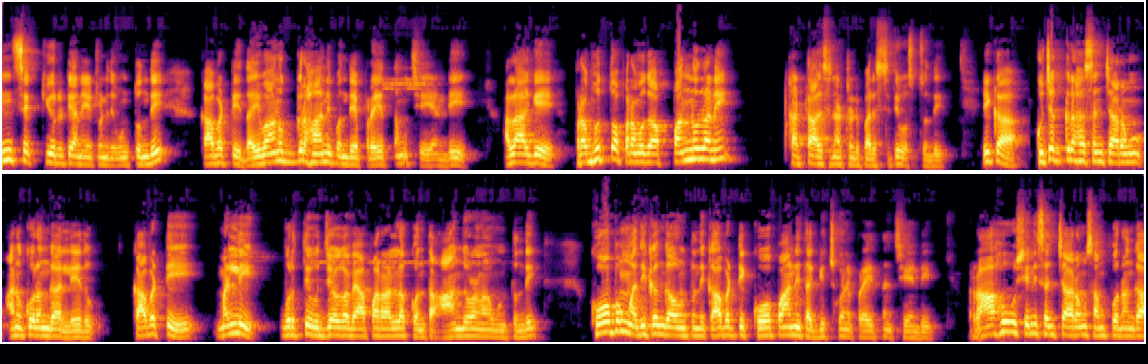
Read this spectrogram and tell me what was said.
ఇన్సెక్యూరిటీ అనేటువంటిది ఉంటుంది. కాబట్టి దైవానుగ్రహాన్ని పొందే ప్రయత్నం చేయండి. అలాగే ప్రభుత్వ పరముగా పన్నులని కట్టాల్సినటువంటి పరిస్థితి వస్తుంది. ఇక కుజగ్రహ సంచారము అనుకూలంగా లేదు. కాబట్టి మళ్ళీ వృత్తి ఉద్యోగ వ్యాపారాల్లో కొంత ఆందోళన ఉంటుంది. కోపం అధికంగా ఉంటుంది కాబట్టి కోపాన్ని తగ్గించుకునే ప్రయత్నం చేయండి. రాహు శని సంచారం సంపూర్ణంగా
